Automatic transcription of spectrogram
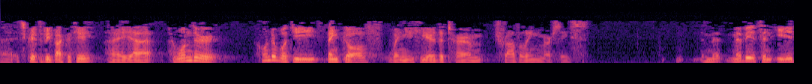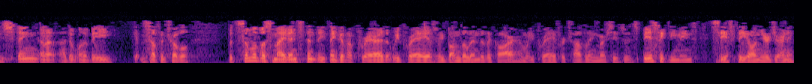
Uh, it's great to be back with you. I, uh, I wonder, I wonder what you think of when you hear the term travelling mercies. Maybe it's an age thing, and I, I don't want to be get myself in trouble. But some of us might instantly think of a prayer that we pray as we bundle into the car, and we pray for travelling mercies, which basically means safety on your journey.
